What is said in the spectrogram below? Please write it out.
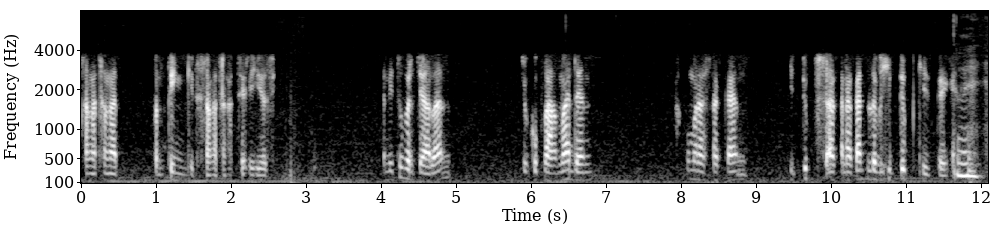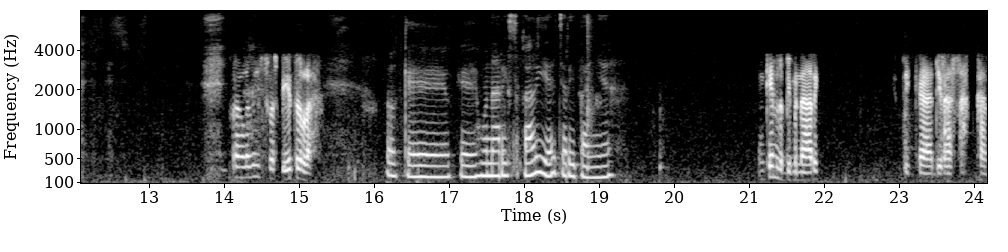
sangat-sangat penting gitu sangat-sangat serius. Dan itu berjalan cukup lama dan aku merasakan hidup seakan-akan lebih hidup gitu kan. Kurang lebih seperti itulah. Oke oke. Menarik sekali ya ceritanya. Mungkin lebih menarik ketika dirasakan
